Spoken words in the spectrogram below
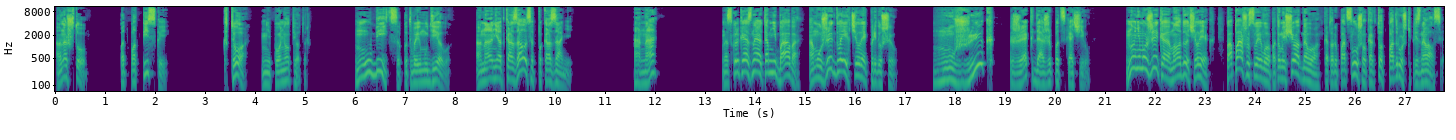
Она что, под подпиской? Кто? Не понял Петр. Ну, убийца по твоему делу. Она не отказалась от показаний? Она? Насколько я знаю, там не баба, а мужик двоих человек придушил. Мужик? Жек даже подскочил. Ну, не мужик, а молодой человек. Папашу своего, потом еще одного, который подслушал, как тот подружке признавался.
